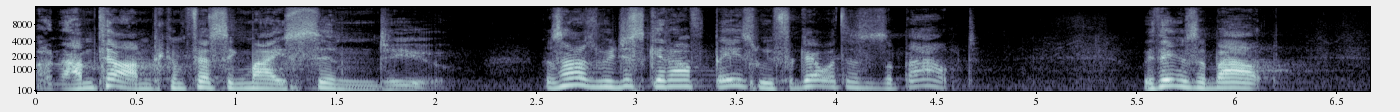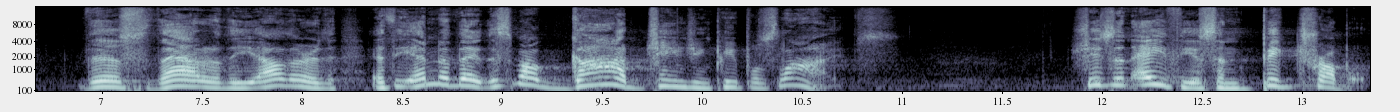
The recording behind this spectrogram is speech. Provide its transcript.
I'm telling, I'm confessing my sin to you. Because sometimes we just get off base. We forget what this is about. We think it's about this, that, or the other. At the end of the day, this is about God changing people's lives. She's an atheist in big trouble.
